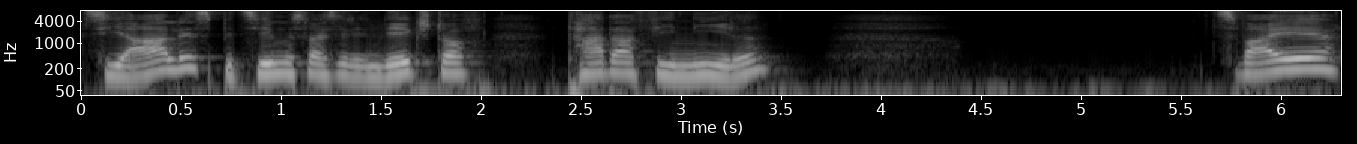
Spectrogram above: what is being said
Cialis beziehungsweise den Wirkstoff Tadaphinil zwei,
